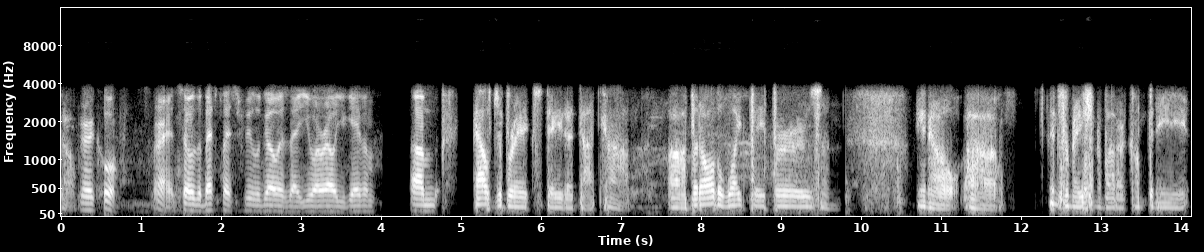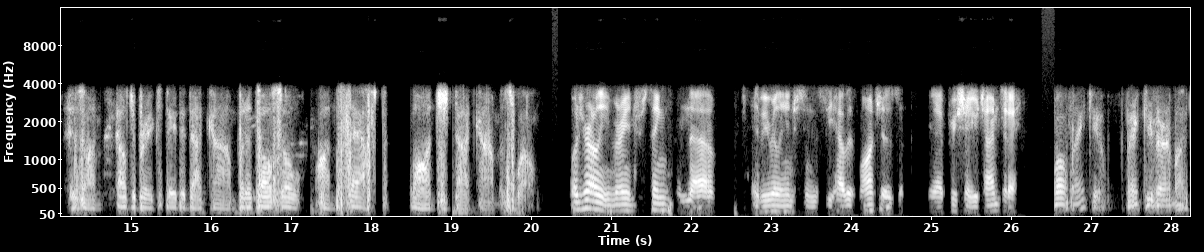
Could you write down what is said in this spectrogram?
So. Very cool. All right. So the best place for people to go is that URL you gave them. Um, algebraixdata.com. Uh, but all the white papers and you know uh, information about our company is on algebraixdata.com, but it's also on saftlaunch.com as well. Well, Charlie, very interesting, and uh, it'd be really interesting to see how this launches. Yeah, I appreciate your time today. Well, thank you. Thank you very much.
